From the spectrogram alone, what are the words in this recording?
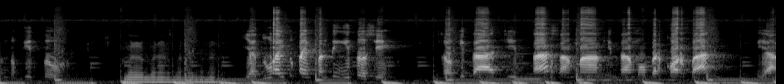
untuk itu bener-bener bener-bener ya dua itu paling penting itu sih kalau kita cinta sama kita mau berkorban ya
